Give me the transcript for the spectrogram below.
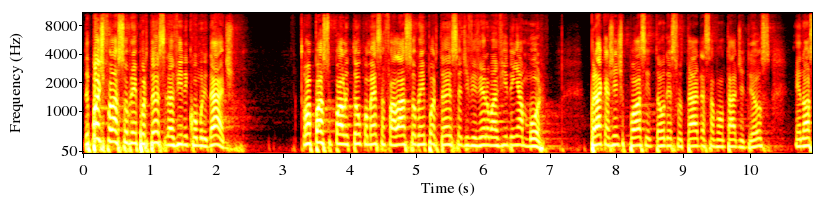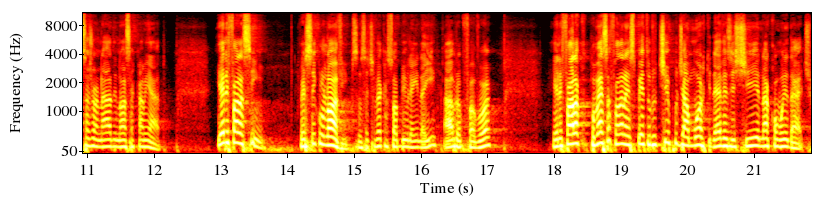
Depois de falar sobre a importância da vida em comunidade, o apóstolo Paulo, então, começa a falar sobre a importância de viver uma vida em amor, para que a gente possa, então, desfrutar dessa vontade de Deus em nossa jornada, em nossa caminhada. E ele fala assim, versículo 9, se você tiver com a sua Bíblia ainda aí, abra, por favor. Ele fala, começa a falar a respeito do tipo de amor que deve existir na comunidade.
